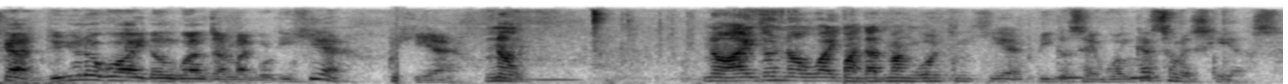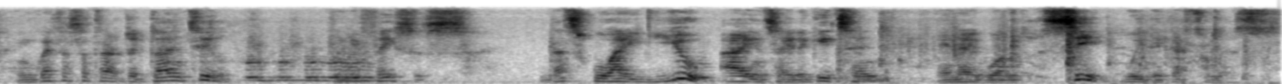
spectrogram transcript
Oscar, do you know why I don't want that man working here? Here. No. No, I don't know why I want that man working here. Because I want customers here. And what has attracted the clientele? Pretty faces. That's why you are inside the kitchen and I want to see with the customers.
